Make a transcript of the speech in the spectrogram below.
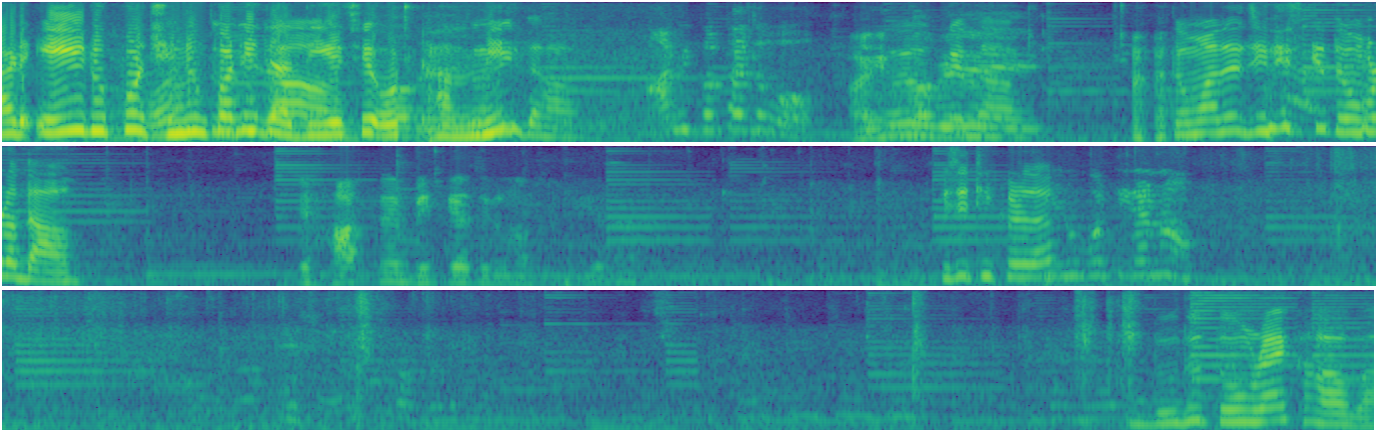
আর এই রূপোর ঝিনুক বাটিটা দিয়েছে ওর ঠাম্মি। আগে কি খাবে? তোমাদের জিনিসকে তোমরা দাও। এই হাত বেঁকে আছে কেন? কিছু ঠিক করে দাও। দুধু তোমরাই খাওয়াবা।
